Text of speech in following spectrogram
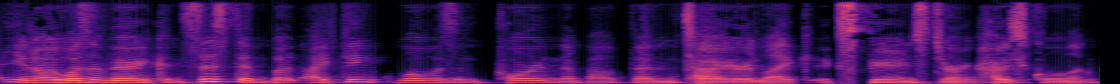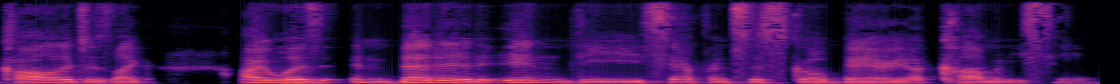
you know, I wasn't very consistent, but I think what was important about that entire like experience during high school and college is like, I was embedded in the San Francisco Bay Area comedy scene.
